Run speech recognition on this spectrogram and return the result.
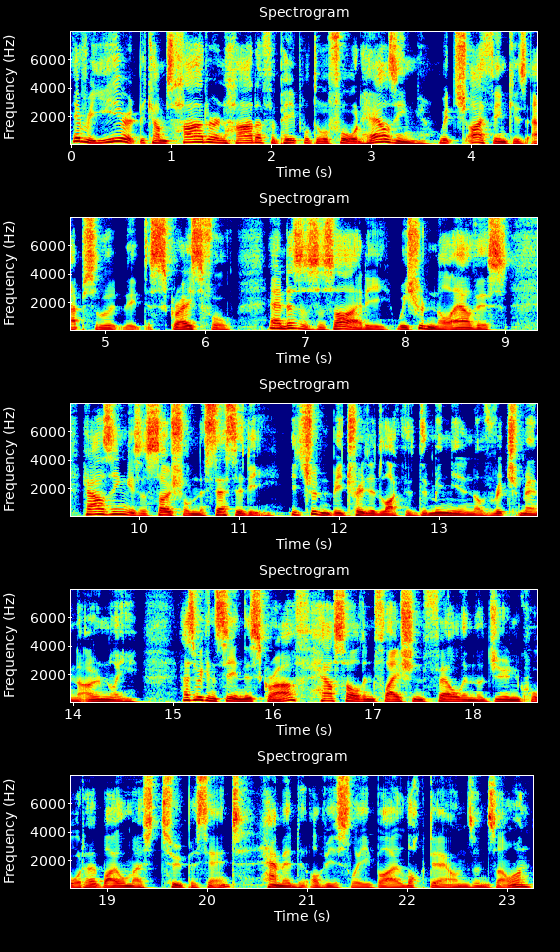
Every year it becomes harder and harder for people to afford housing, which I think is absolutely disgraceful. And as a society, we shouldn't allow this. Housing is a social necessity. It shouldn't be treated like the dominion of rich men only. As we can see in this graph, household inflation fell in the June quarter by almost 2%, hammered obviously by lockdowns and so on,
